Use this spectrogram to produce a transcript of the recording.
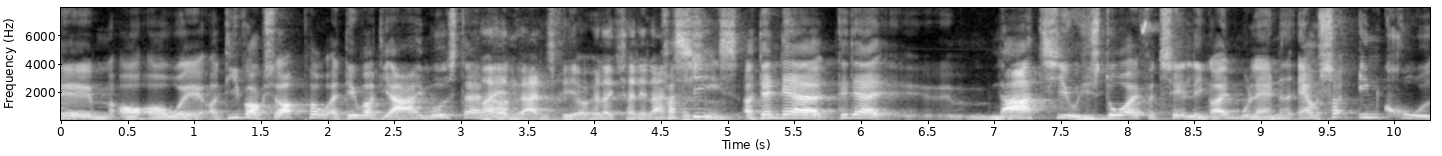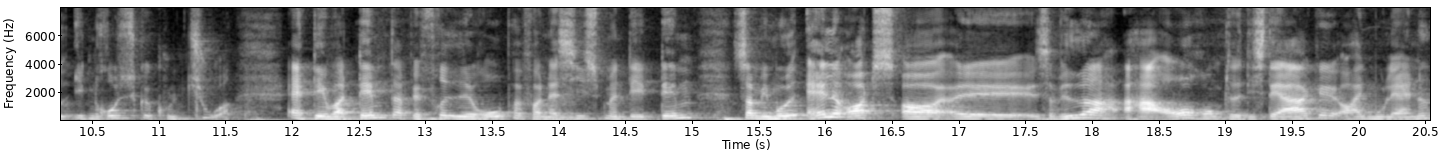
øhm, og, og, øh, og de voksede op på, at det var de arige modstandere. Og en verdenskrig er jo heller ikke særlig lang Præcis, tid siden. og den der, det der narrativ, historiefortælling og alt muligt andet, er jo så indgroet i den russiske kultur, at det var dem, der befriede Europa fra nazismen. Det er dem, som imod alle odds og øh, så videre har overrumplet de stærke og alt muligt andet.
